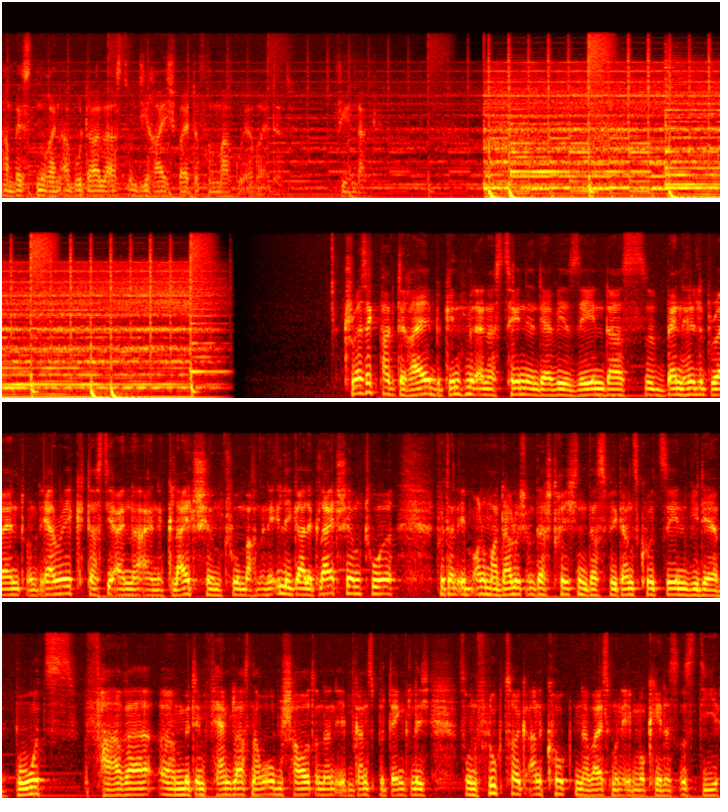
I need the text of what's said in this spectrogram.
am besten noch ein Abo dalasst und die Reichweite von Marco erweitert. Vielen Dank. Jurassic Park 3 beginnt mit einer Szene, in der wir sehen, dass Ben Hildebrand und Eric, dass die eine, eine Gleitschirmtour machen, eine illegale Gleitschirmtour. Wird dann eben auch nochmal dadurch unterstrichen, dass wir ganz kurz sehen, wie der Bootsfahrer äh, mit dem Fernglas nach oben schaut und dann eben ganz bedenklich so ein Flugzeug anguckt. Und da weiß man eben, okay, das ist die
